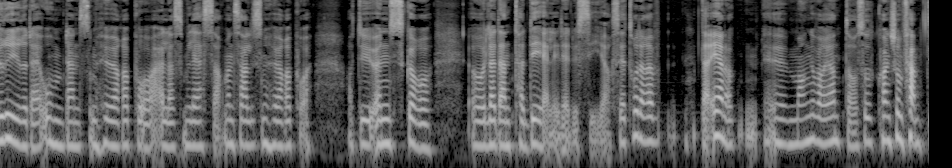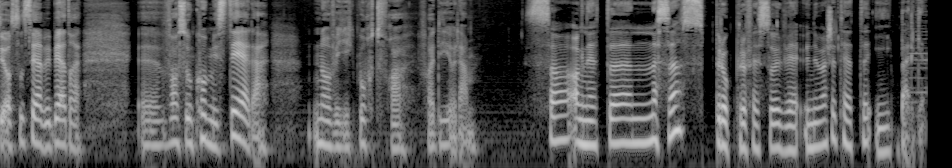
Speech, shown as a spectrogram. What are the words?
bryr deg om den som hører på, eller som leser, men særlig som hører på. At du ønsker å, å la den ta del i det du sier. Så jeg tror det er det er nok eh, mange varianter, og så kanskje om 50 år så ser vi bedre eh, hva som kom i stedet når vi gikk bort fra, fra de og dem. Sa Agnete Nesse, språkprofessor ved Universitetet i Bergen.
